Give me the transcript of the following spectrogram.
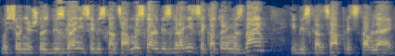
Мы сегодня, что без границы и без конца. Мы сказали без границы, которую мы знаем, и без конца представляем.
